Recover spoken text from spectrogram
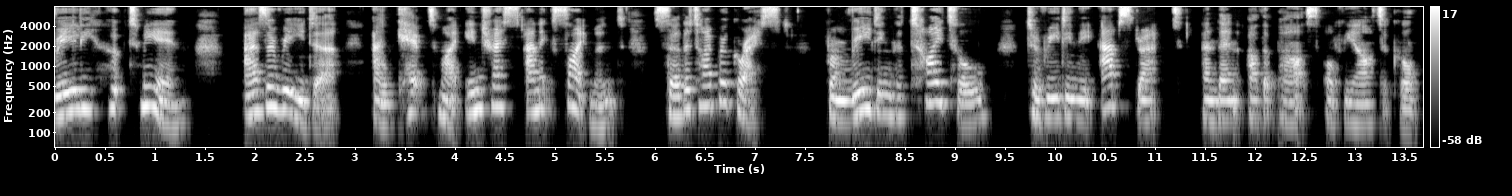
really hooked me in as a reader and kept my interest and excitement so that I progressed from reading the title to reading the abstract and then other parts of the article.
